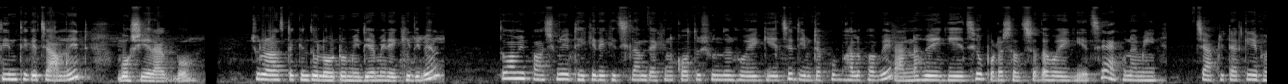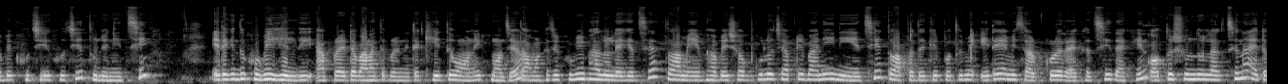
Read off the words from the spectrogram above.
তিন থেকে চার মিনিট বসিয়ে রাখব। চুলার আঁচটা কিন্তু লো টু মিডিয়ামে রেখে দিবেন। তো আমি পাঁচ মিনিট ঢেকে রেখেছিলাম। দেখেন কত সুন্দর হয়ে গিয়েছে। ডিমটা খুব ভালোভাবে রান্না হয়ে গিয়েছে, উপরটা সাদা সাদা হয়ে গিয়েছে। এখন আমি চাপড়িটাকে এভাবে খুঁচিয়ে খুঁচিয়ে তুলে নিচ্ছি। এটা কিন্তু খুবই হেলদি আপনারা এটা বানাতে পারেন, এটা খেতেও অনেক মজা। তো আমার কাছে খুবই ভালো লেগেছে, তো আমি এভাবে সবগুলো চাপড়ি বানিয়ে নিয়েছি। তো আপনাদেরকে প্রথমে এটাই আমি সার্ভ করে দেখাচ্ছি, দেখেন। কত সুন্দর লাগছে না, এটা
